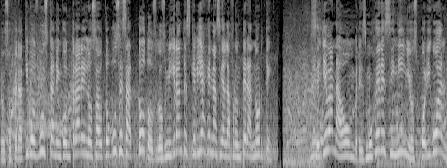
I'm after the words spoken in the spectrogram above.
Los operativos buscan encontrar en los autobuses a todos los migrantes que viajen hacia la frontera norte. Se llevan a hombres, mujeres y niños por igual.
